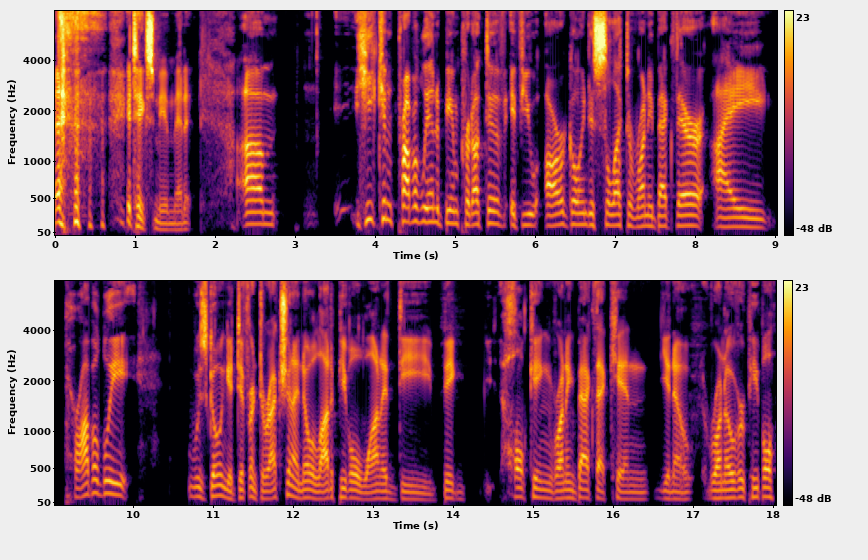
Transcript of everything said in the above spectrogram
it takes me a minute. Um, he can probably end up being productive if you are going to select a running back there. I probably was going a different direction. I know a lot of people wanted the big hulking running back that can, you know, run over people.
